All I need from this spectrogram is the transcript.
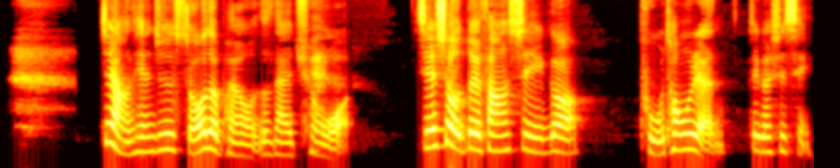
这两天，就是所有的朋友都在劝我接受对方是一个普通人这个事情。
